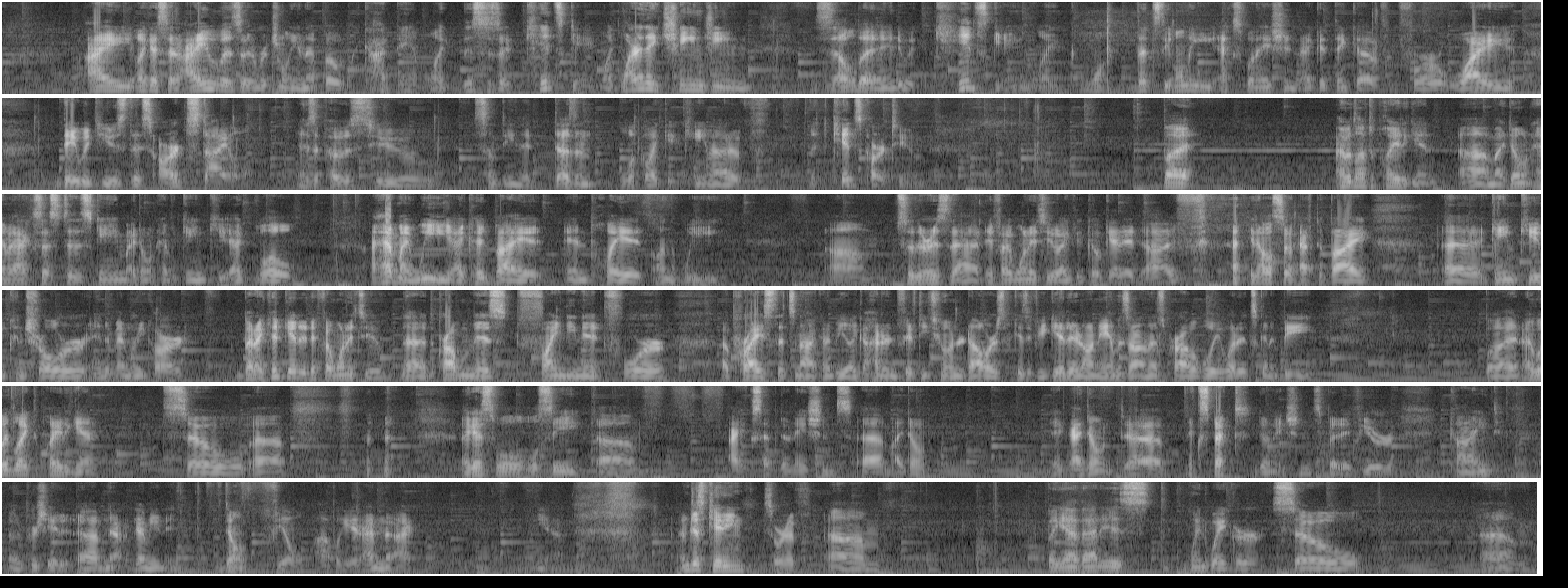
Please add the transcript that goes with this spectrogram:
I like I said, I was originally in that boat like god damn, like this is a kids game. Like why are they changing Zelda into a kids game? Like what, that's the only explanation I could think of for why they would use this art style as opposed to something that doesn't look like it came out of a kid's cartoon. But I would love to play it again. Um, I don't have access to this game. I don't have a GameCube. Well, I have my Wii. I could buy it and play it on the Wii. Um, so there is that. If I wanted to, I could go get it. Uh, I'd also have to buy a GameCube controller and a memory card. But I could get it if I wanted to. The, the problem is finding it for a price that's not going to be like $150, $200 because if you get it on Amazon, that's probably what it's going to be. But I would like to play it again. So, uh, I guess we'll, we'll see. Um, I accept donations. Um, I don't I don't uh, expect donations, but if you're kind, I would appreciate it. Uh, no, I mean, don't feel obligated. I'm not. Yeah, I'm just kidding, sort of. Um, but yeah, that is Wind Waker. So, um,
